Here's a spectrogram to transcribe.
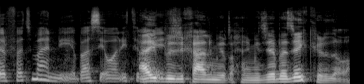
دەرفەتمان نییە باسی ئەوانی تر ئای بکەین. بژی خانمی ڕحیمی جێبەجێی کردەوە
